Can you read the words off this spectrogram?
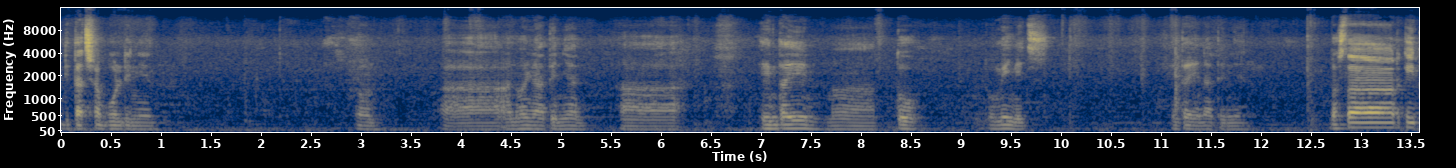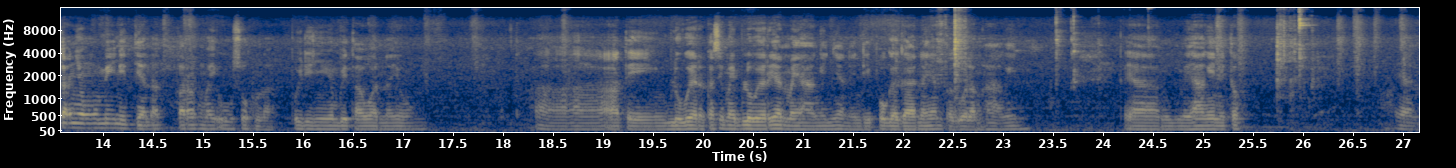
detachable din yan. Yun. Ah, ano natin yan? Ah, hintayin mga 2 2 minutes. Hintayin natin yan. Basta kita nyo uminit yan at parang may usok na, pwede nyo yung bitawan na yung ah, ating blower. Kasi may blower yan, may hangin yan. Hindi po gagana yan pag walang hangin. Kaya may hangin ito. Ayan.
